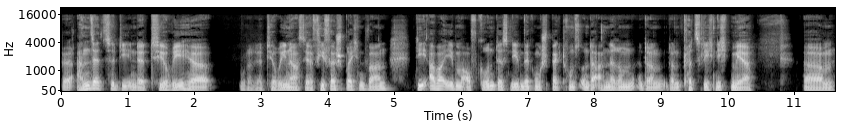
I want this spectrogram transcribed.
äh, Ansätze, die in der Theorie her oder der Theorie nach sehr vielversprechend waren, die aber eben aufgrund des Nebenwirkungsspektrums unter anderem dann, dann plötzlich nicht mehr ähm,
